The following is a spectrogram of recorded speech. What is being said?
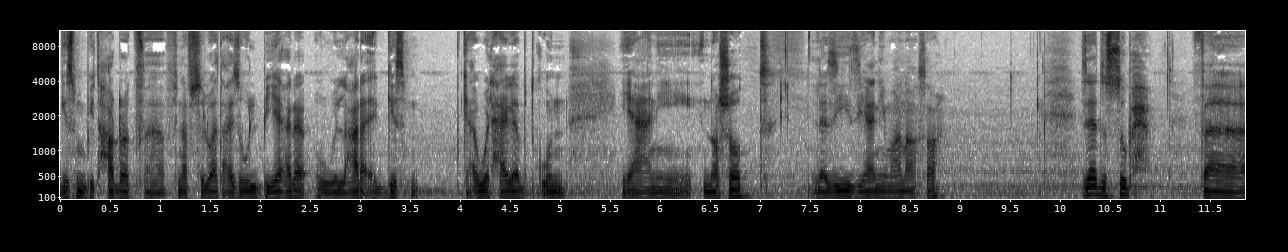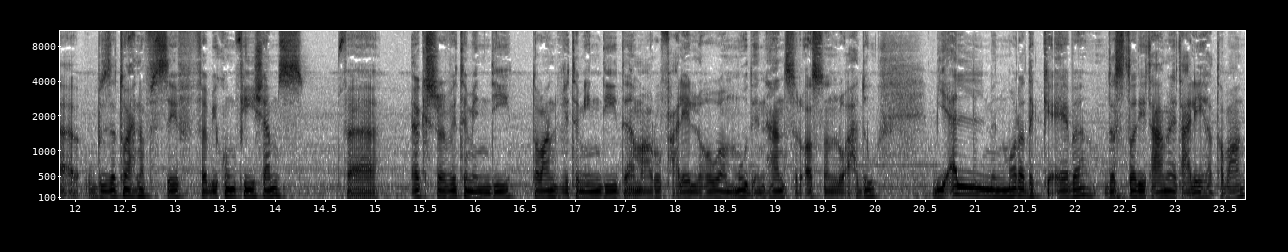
جسمه بيتحرك ففي نفس الوقت عايز أقول بيعرق والعرق الجسم كأول حاجة بتكون يعني نشاط لذيذ يعني معنى صح زائد الصبح ف وبالذات وإحنا في الصيف فبيكون في شمس ف extra فيتامين دي طبعا فيتامين دي ده معروف عليه اللي هو mood enhancer أصلا لوحده. بيقلل من مرض الكآبة. ده study اتعملت عليها طبعا.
